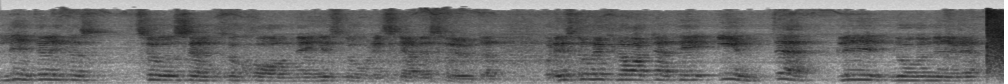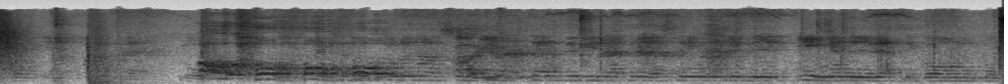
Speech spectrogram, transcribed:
liten, liten stund sedan så kom det historiska beslutet. Och det stod ju klart att det inte blir någon ny rättegång i Palme. Domstolen alltså inte beviljar resning och det blir ingen ny rättegång mot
